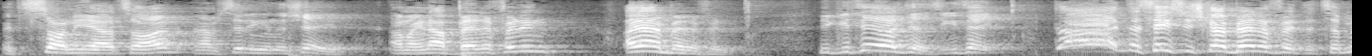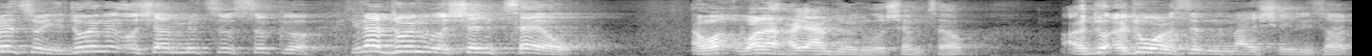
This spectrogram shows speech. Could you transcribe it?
It's sunny outside, and I'm sitting in the shade. Am I not benefiting? I am benefiting. You can say like this. You can say, ah, the Seish benefit. It's a mitzvah. You're doing it l'shem mitzvah sukkah. You're not doing it l'shem tel. And what, what I am doing l'shem tel. I do, I do want to sit in a nice shady side.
